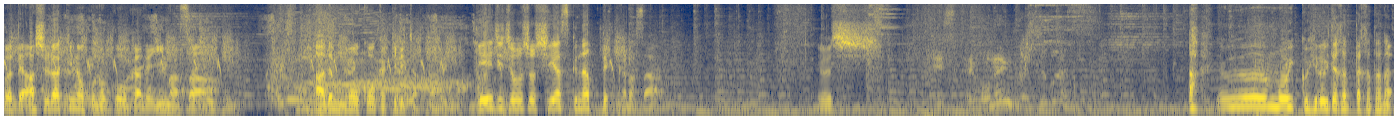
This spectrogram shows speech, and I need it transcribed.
うやってアシュラキノコの効果で今さあでももう効果切れちゃった。ゲージ上昇しやすくなってっからさ。よし。あうーんもう一個拾いたかった刀。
